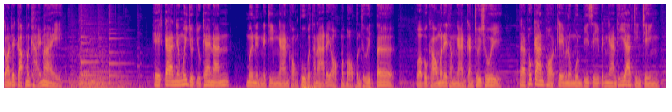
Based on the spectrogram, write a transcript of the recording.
ก่อนจะกลับมาขายใหม่ เหตุการณ์ยังไม่หยุดอยู่แค่นั้น เมื่อหนึ่งในทีมงานของผู้พัฒนาได้ออกมาบอกบนทวิตเตอร์ว่าพวกเขาไม่ได้ทำงานกันช่วยๆแต่เพราะการพอร์ตเกมลงบน PC เป็นงานที่ยากจริง ๆ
